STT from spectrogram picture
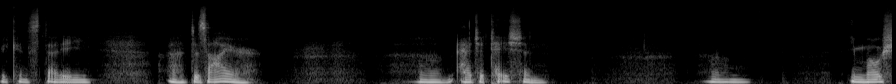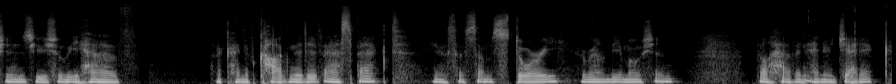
We can study uh, desire, um, agitation. Um, emotions usually have a kind of cognitive aspect, you know, so some story around the emotion. They'll have an energetic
